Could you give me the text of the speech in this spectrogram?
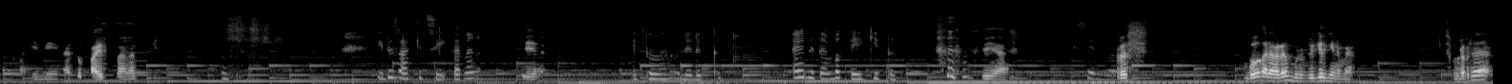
sama ini. Nah itu pahit banget. itu sakit sih karena Iya. itulah udah deket eh ditembak kayak gitu Iya. Banget. Terus gue kadang-kadang berpikir gini men, sebenarnya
